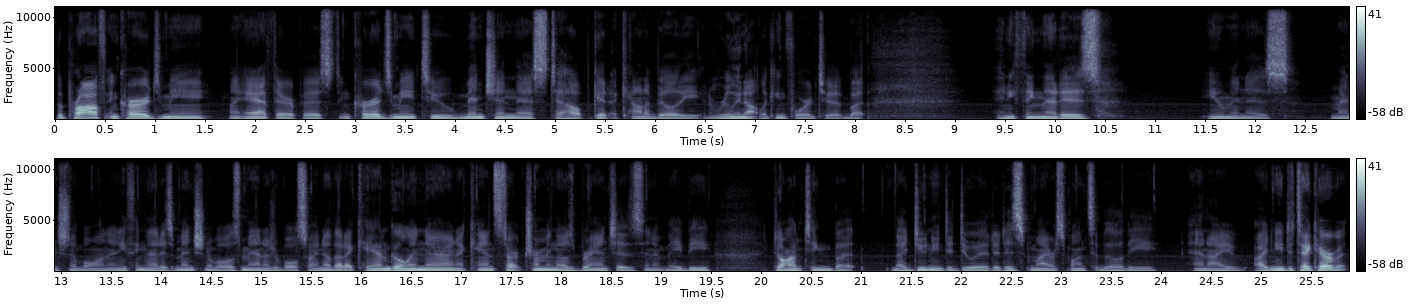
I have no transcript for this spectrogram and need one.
the prof encouraged me my AI therapist encouraged me to mention this to help get accountability, and I'm really not looking forward to it. But anything that is human is mentionable, and anything that is mentionable is manageable. So I know that I can go in there and I can start trimming those branches, and it may be daunting, but I do need to do it. It is my responsibility, and I I need to take care of it.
